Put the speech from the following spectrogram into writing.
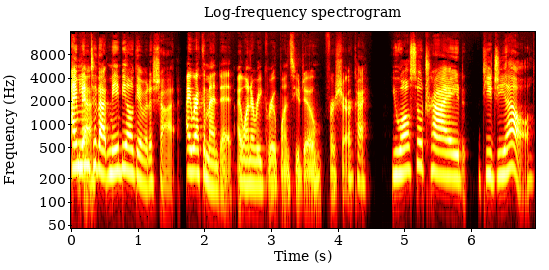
I'm Yeah. into that. Maybe I'll give it a shot. I recommend it. I want to regroup once you do for sure. Okay. You also tried DGL.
